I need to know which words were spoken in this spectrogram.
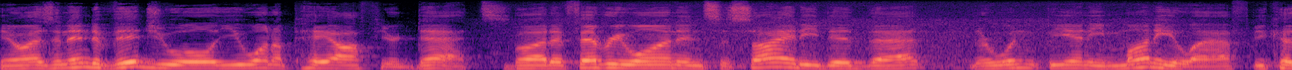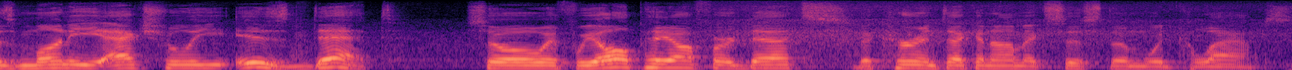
know, as an individual, you want to pay off your debts. But if everyone in society did that, there wouldn't be any money left because money actually is debt. So if we all pay off our debts, the current economic system would collapse.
